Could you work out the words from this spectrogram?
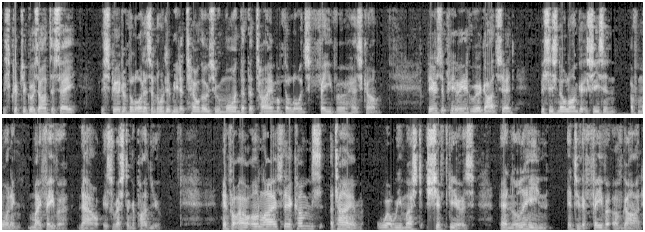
The scripture goes on to say, The Spirit of the Lord has anointed me to tell those who mourn that the time of the Lord's favor has come. There's a period where God said, This is no longer a season of mourning. My favor now is resting upon you. And for our own lives, there comes a time where we must shift gears and lean into the favor of God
